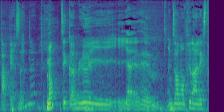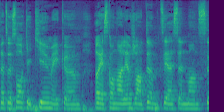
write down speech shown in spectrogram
par personne. là. Non. Tu sais, comme là, il, a, euh, ils nous ont montré dans l'extrait de ce soir que Kim est comme Ah, est-ce qu'on enlève Jean-Tom Tu sais, elle se demande ça.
